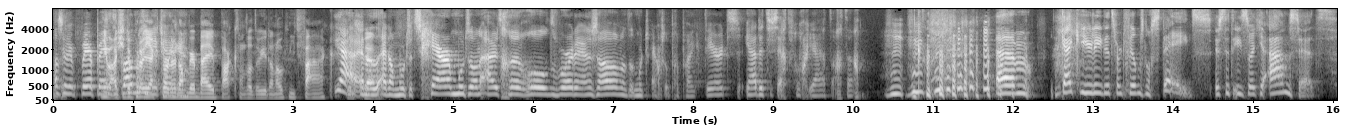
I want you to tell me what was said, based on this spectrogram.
als weer Peter ja, maar als je de projector er dan weer bij pakt, want dat doe je dan ook niet vaak. Ja, Dus en dan, en dan moet het scherm moet dan uitgerold worden en zo, want dat moet ergens op geprojecteerd. Ja, dit is echt vroeg jaren tachtig. Ehm, kijken jullie dit soort films nog steeds? Is dit iets wat je aanzet?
